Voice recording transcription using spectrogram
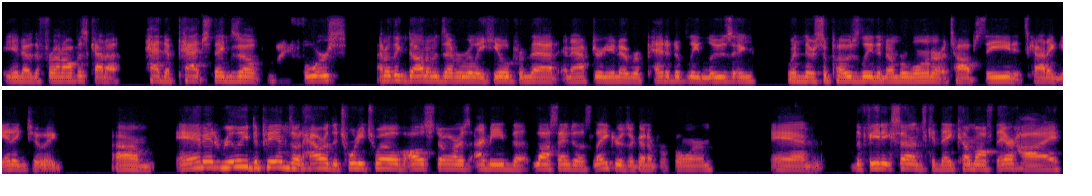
you know, the front office kind of had to patch things up by force. I don't think Donovan's ever really healed from that. And after, you know, repetitively losing when they're supposedly the number one or a top seed, it's kind of getting to him. Um, and it really depends on how are the 2012 All Stars, I mean, the Los Angeles Lakers are going to perform. And the Phoenix Suns, can they come off their high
